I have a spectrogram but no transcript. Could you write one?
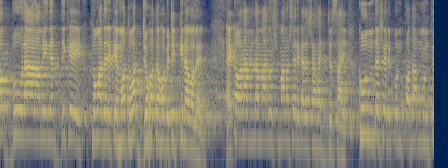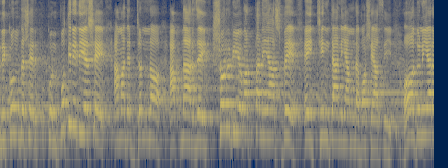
রব্বুল আলামিনের দিকে তোমাদেরকে মতওয়াজ্জ হতে হবে, ঠিক কিনা বলেন? এখন আমরা মানুষ, মানুষের কাছে সাহায্য চাই। কোন দেশের কোন প্রধানমন্ত্রী, কোন দেশের কোন প্রতিনিধি এসে আমাদের জন্য আপনার যে স্বর্গীয় বার্তা নিয়ে আসবে, এই চিন্তা নিয়ে আমরা বসে আছি। ও দুনিয়ার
